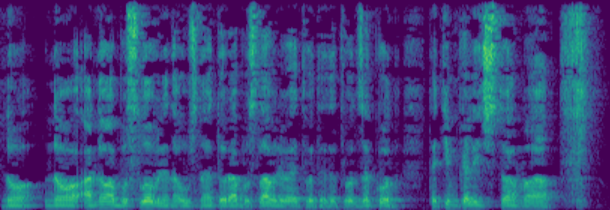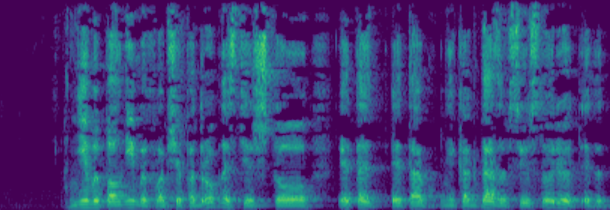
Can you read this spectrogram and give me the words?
но, но оно обусловлено, устная Тора обуславливает вот этот вот закон таким количеством а, невыполнимых вообще подробностей, что это, это никогда за всю историю этот,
